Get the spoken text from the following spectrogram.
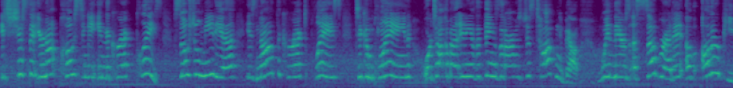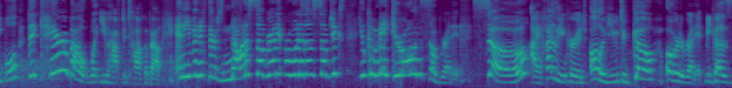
it's just that you're not posting it in the correct place. Social media is not the correct place to complain or talk about any of the things that I was just talking about. When there's a subreddit of other people that care about what you have to talk about. And even if there's not a subreddit for one of those subjects, you can make your own subreddit. So, I highly encourage all of you to go over to Reddit because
